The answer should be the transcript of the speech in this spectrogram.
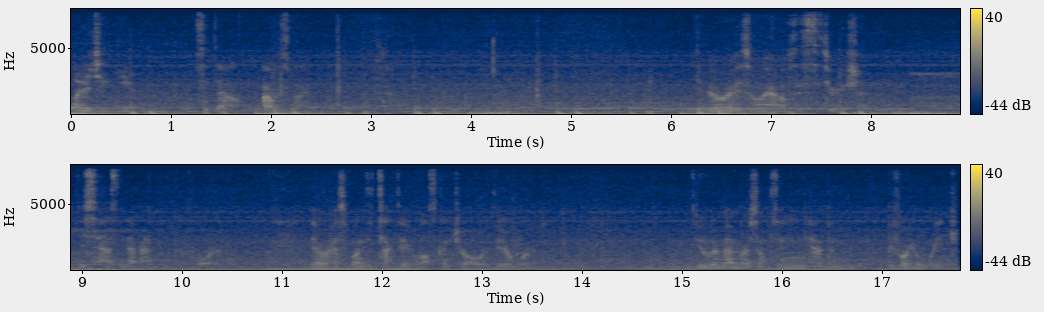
What are you here? Sit down. I'll explain. The Bureau is aware of this situation. This has never happened before. Never has one detective lost control of their work. Do you remember something happened before your wake?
